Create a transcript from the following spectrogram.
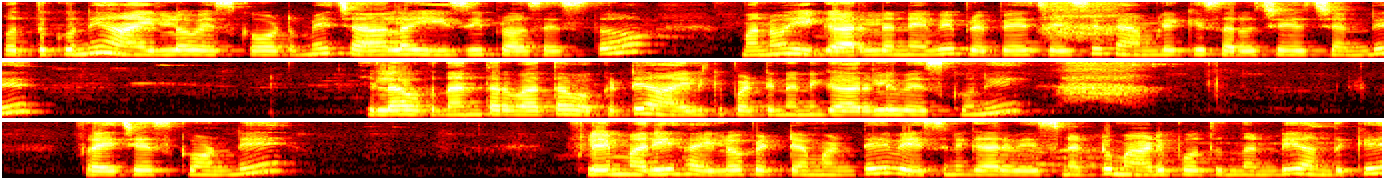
ఒత్తుకుని ఆయిల్లో వేసుకోవటమే చాలా ఈజీ ప్రాసెస్తో మనం ఈ గారెలు అనేవి ప్రిపేర్ చేసి ఫ్యామిలీకి సర్వ్ చేయొచ్చండి. ఇలా ఒకదాని తర్వాత ఒకటి ఆయిల్కి పట్టినన్ని గారెలు వేసుకొని ఫ్రై చేసుకోండి. ఫ్లేమ్ మరీ హైలో పెట్టామంటే వేసిన గారి వేసినట్టు మాడిపోతుందండి. అందుకే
